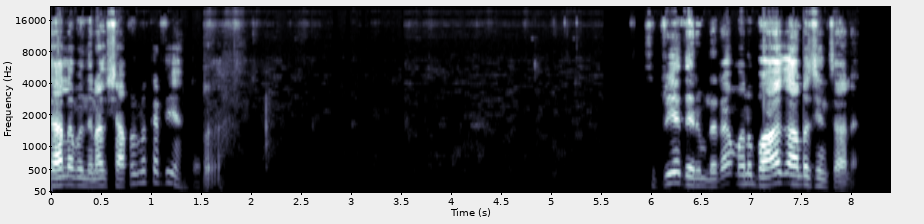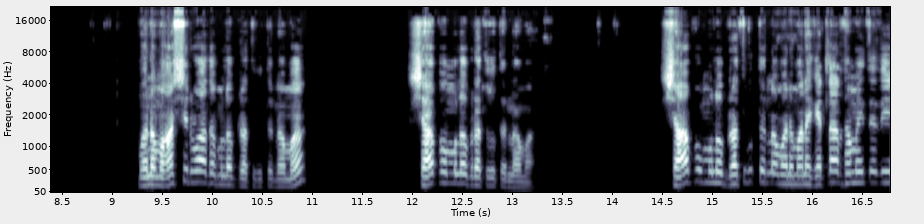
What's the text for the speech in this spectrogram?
చాలా మంది నాకు శాపం ఎక్కడిది అంటారు. ప్రియ ధైర్యంలరా మనం బాగా ఆలోచించాలి. మనం ఆశీర్వాదంలో బ్రతుకుతున్నామా? శాపములో బ్రతుకుతున్నామా? శాపములో బ్రతుకుతున్నామని మనకు ఎట్లా అర్థమవుతుంది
